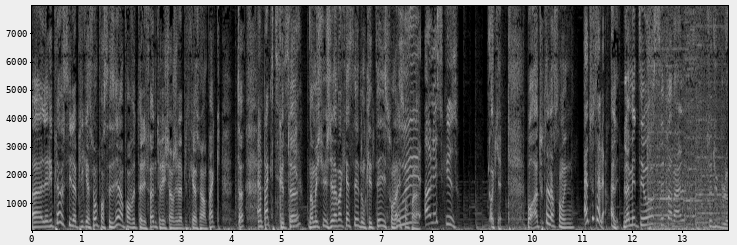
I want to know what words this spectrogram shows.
Euh, les replays aussi l'application pour saisir hein, pour votre téléphone, télécharger l'application Impact. Impact. Que te... Non mais j'ai la voix cassée donc l'été ils sont là, ils sont pas là. Oh l'excuse. Ok. Bon, à tout à l'heure Sandrine. À tout à l'heure. Allez, la météo c'est pas mal, c'est du bleu.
